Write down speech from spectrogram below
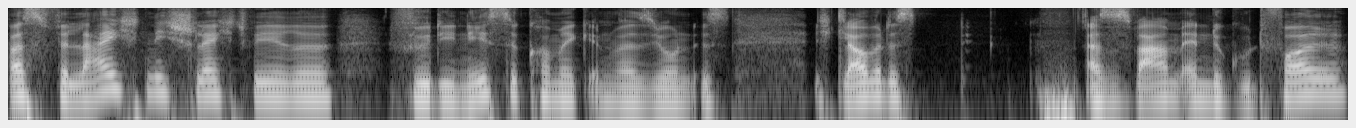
was vielleicht nicht schlecht wäre für die nächste Comic-Invasion ist, ich glaube, dass, also es war am Ende gut voll.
